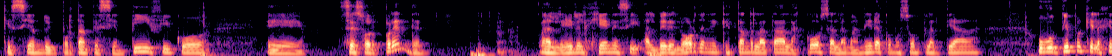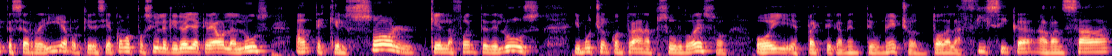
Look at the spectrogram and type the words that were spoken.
que siendo importantes científicos, eh, se sorprenden al leer el Génesis, al ver el orden en que están relatadas las cosas, la manera como son planteadas. Hubo un tiempo en que la gente se reía porque decía, ¿cómo es posible que Dios haya creado la luz antes que el sol, que es la fuente de luz? Y muchos encontraban absurdo eso. Hoy es prácticamente un hecho. En toda la física avanzada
